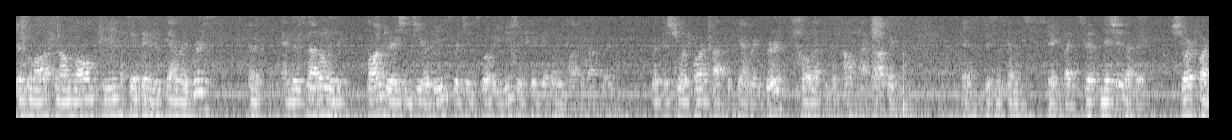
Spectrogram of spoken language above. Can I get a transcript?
there's a lot of phenomenology associated with gamma ray bursts, and, there's not only the long duration GRBs, which is what we usually think of when we talk about the, but the short horn class of gamma ray bursts, coalescence of compact objects. And this was demonstrated by the Swift mission that the short part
